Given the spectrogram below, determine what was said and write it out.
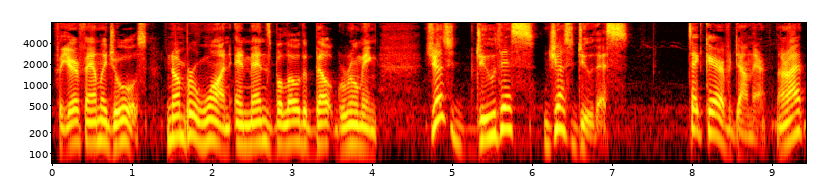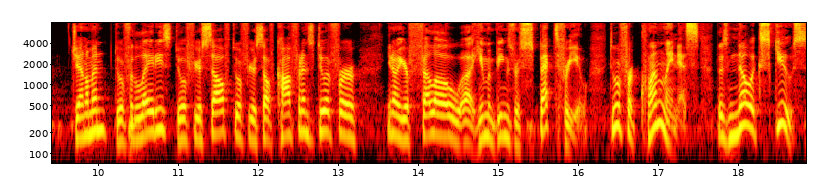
for your family jewels. Number one in men's below the belt grooming. Just do this. Just do this. Take care of it down there. All right, gentlemen. Do it for the ladies. Do it for yourself. Do it for your self confidence. Do it for you know, your fellow uh, human beings' respect for you. Do it for cleanliness. There's no excuse.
